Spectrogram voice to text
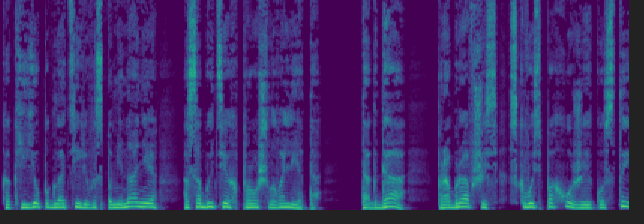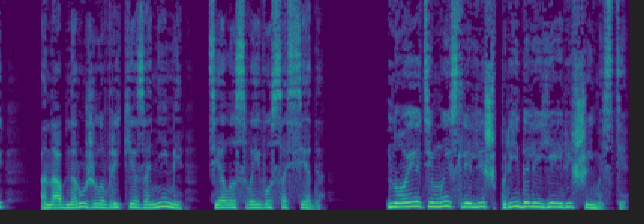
как ее поглотили воспоминания о событиях прошлого лета. Тогда, пробравшись сквозь похожие кусты, она обнаружила в реке за ними тело своего соседа. Но эти мысли лишь придали ей решимости.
